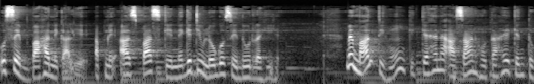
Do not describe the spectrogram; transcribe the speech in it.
उसे बाहर निकालिए। अपने आसपास के नेगेटिव लोगों से दूर रही है मैं मानती हूँ कि कहना आसान होता है, किंतु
